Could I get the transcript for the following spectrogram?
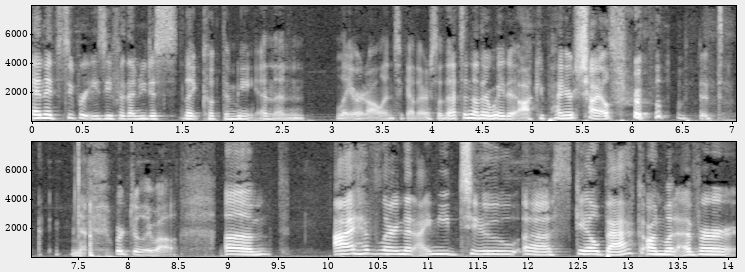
and it's super easy for them. You just like cook the meat and then layer it all in together. So that's another way to occupy your child for a little bit of time. Yeah. worked really well. Um, I have learned that I need to uh, scale back on whatever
